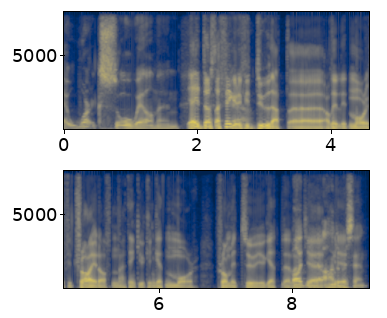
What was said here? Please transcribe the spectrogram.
it works so well, man. Yeah, it does. I figure if you do that uh, a little bit more, if you try it often, I think you can get more from it too. You get like oh yeah, uh, hundred yeah, percent,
